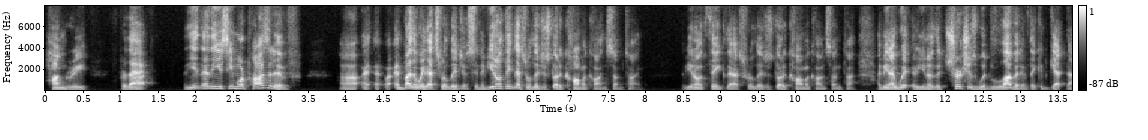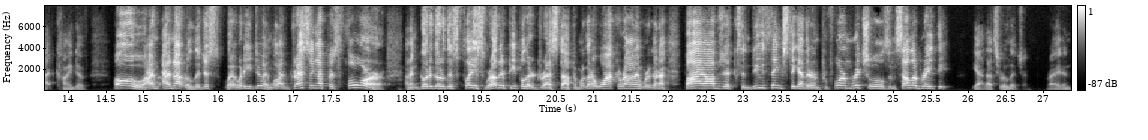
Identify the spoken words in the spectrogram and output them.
hungry for that. And then you see more positive uh, and by the way that's religious. And if you don't think that's religious go to comic-con sometime. If you don't think that's religious go to comic-con sometime. I mean i you know the churches would love it if they could get that kind of Oh, I'm, I'm not religious. What, what are you doing? Well, I'm dressing up as Thor and I'm going to go to this place where other people are dressed up and we're going to walk around and we're going to buy objects and do things together and perform rituals and celebrate the. Yeah, that's religion, right? And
